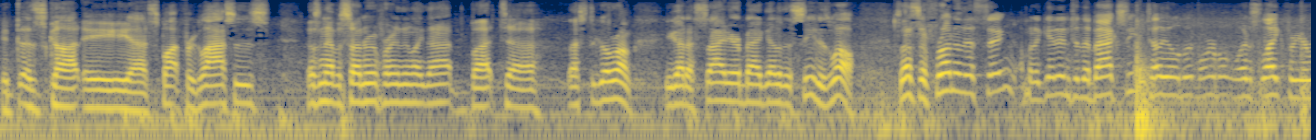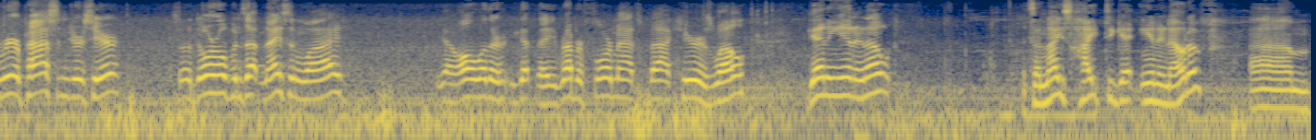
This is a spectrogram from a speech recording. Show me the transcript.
It does got a uh, spot for glasses. Doesn't have a sunroof or anything like that, but uh, less to go wrong. You got a side airbag out of the seat as well. So that's the front of this thing. I'm gonna get into the back seat and tell you a little bit more about what it's like for your rear passengers here. So the door opens up nice and wide. You got all weather, you got the rubber floor mats back here as well. Getting in and out. It's a nice height to get in and out of. Um,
